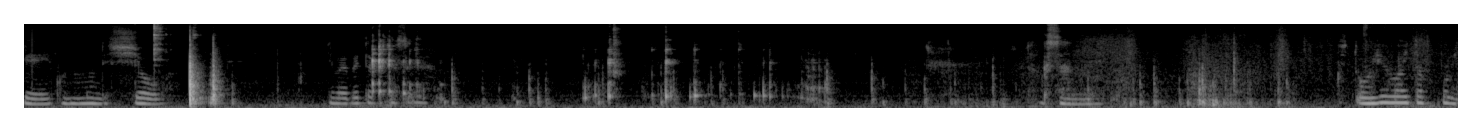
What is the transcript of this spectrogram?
OK こんなもんでしょう。やばいベタベタする。たくさんね。ちょっとお湯沸いたっぽいな。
